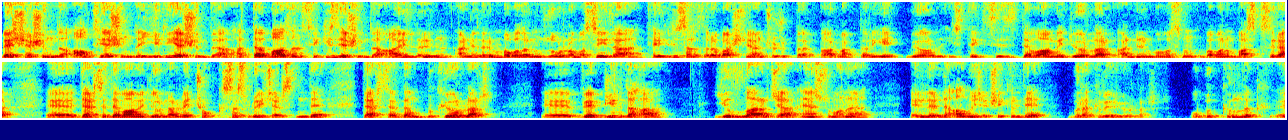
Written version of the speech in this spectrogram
5 yaşında, 6 yaşında, 7 yaşında hatta bazen 8 yaşında ailelerin, annelerin, babaların zorlamasıyla telli sazlara başlayan çocuklar parmakları yetmiyor, isteksiz devam ediyorlar. Annenin babasının babanın baskısıyla e, derse devam ediyorlar ve çok kısa süre içerisinde derslerden bıkıyorlar E, ve bir daha yıllarca enstrümanı ellerine almayacak şekilde bırakıveriyorlar. O bıkkınlık e,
